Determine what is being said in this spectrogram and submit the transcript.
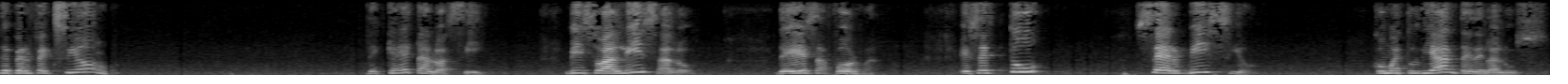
de perfección. Decrétalo así, visualízalo de esa forma. Ese es tu servicio como estudiante de la luz.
